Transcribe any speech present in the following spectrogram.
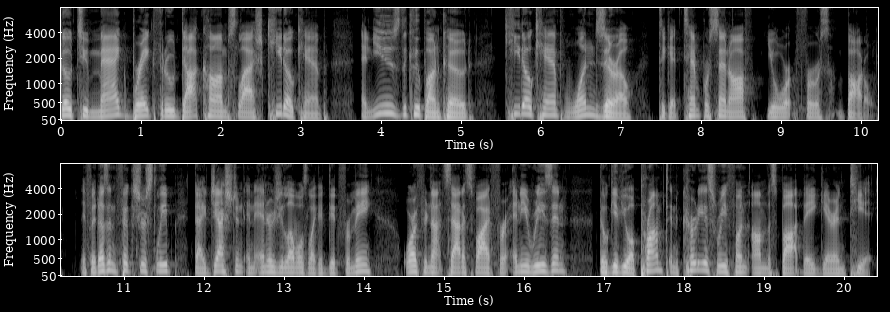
go to magbreakthrough.com slash ketokamp and use the coupon code ketokamp10 to get 10% off your first bottle. If it doesn't fix your sleep, digestion, and energy levels like it did for me, or if you're not satisfied for any reason, they'll give you a prompt and courteous refund on the spot. They guarantee it.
